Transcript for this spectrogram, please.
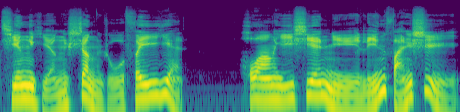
轻盈胜如飞燕。荒衣仙女临凡世，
